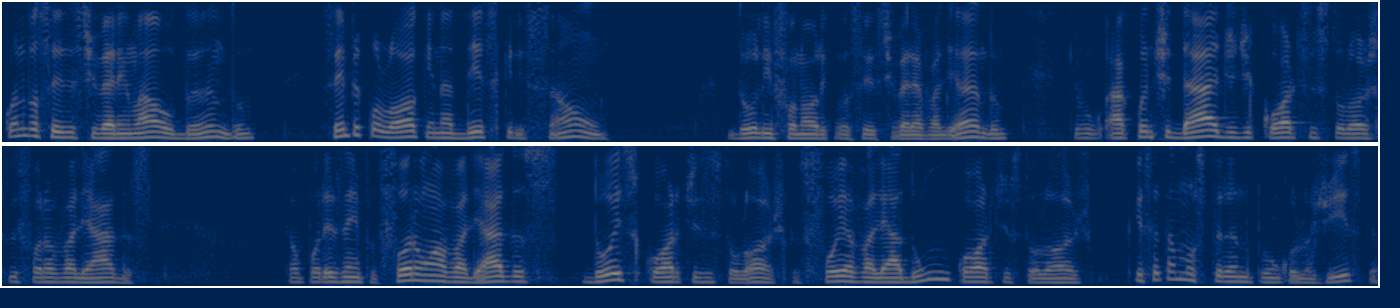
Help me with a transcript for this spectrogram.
Quando vocês estiverem laudando, sempre coloquem na descrição do linfonodo que vocês estiverem avaliando que a quantidade de cortes histológicos foram avaliadas. Então, por exemplo, foram avaliados dois cortes histológicos, foi avaliado um corte histológico, porque você está mostrando para o oncologista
